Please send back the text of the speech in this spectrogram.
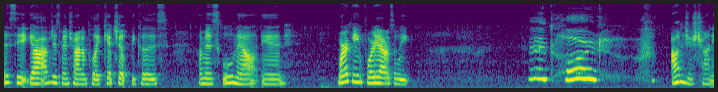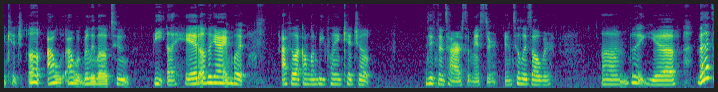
that's it y'all. I've just been trying to play catch up because i'm in school now and working 40 hours a week. It's hard i'm just trying to catch up. I, I would really love to be ahead of the game but i feel like i'm gonna be playing catch up this entire semester until it's over um but yeah that's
